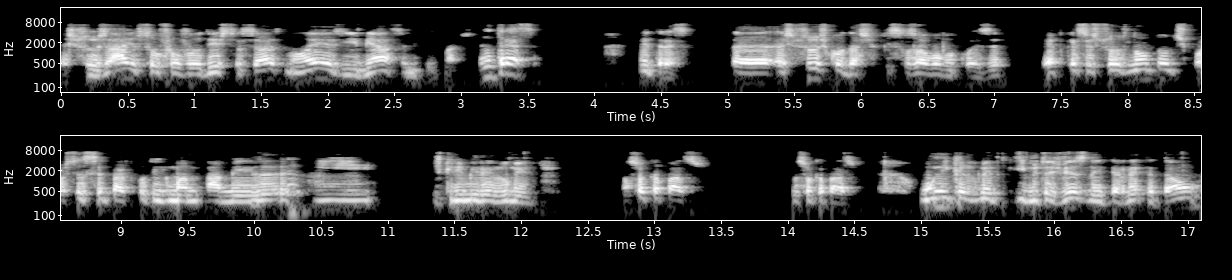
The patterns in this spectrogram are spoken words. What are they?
as pessoas, ah, eu sou a favor deste, ah, não és, e ameaçam-me e tudo mais. Não interessa. Não interessa. Uh, as pessoas, quando acham que isso resolve alguma coisa, é porque essas pessoas não estão dispostas a sentar contigo à mesa e esgrimir argumentos. Não são capazes. Não são capazes. O único argumento, e muitas vezes na internet, então.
